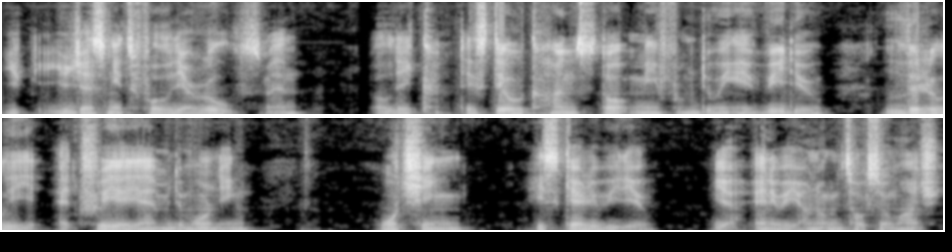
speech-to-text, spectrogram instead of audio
you you just need to follow their rules man. Well they they still can't stop me from doing a video literally at 3 a.m in the morning watching a scary video. Yeah anyway i'm not gonna talk so much.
